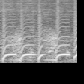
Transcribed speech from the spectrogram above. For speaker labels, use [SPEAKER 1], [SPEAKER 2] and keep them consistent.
[SPEAKER 1] Oh,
